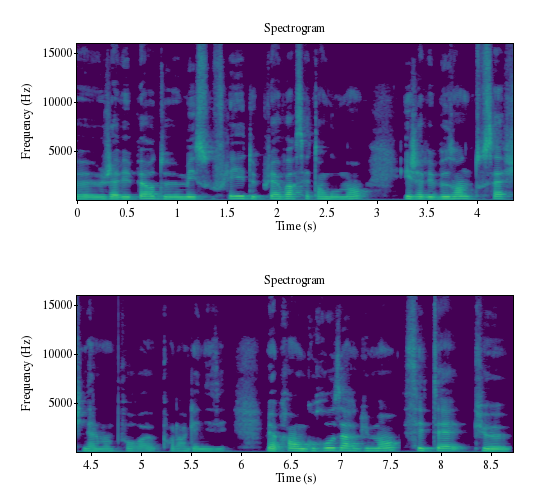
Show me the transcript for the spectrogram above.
j'avais peur de m'essouffler, de plus avoir cet engouement, et j'avais besoin de tout ça finalement pour, pour l'organiser. Mais après, en gros argument, c'était que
